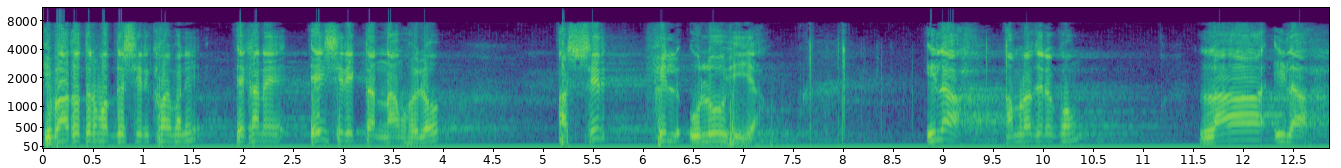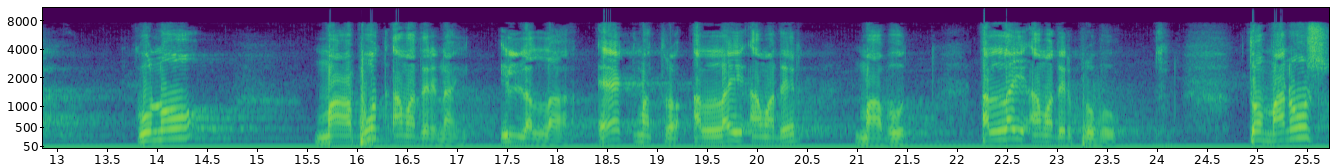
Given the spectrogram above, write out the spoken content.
ইবাদতের মধ্যে শিরিক হয় মানে এখানে এই শিরিকটার নাম হইল আর শির ফিল উলুহিয়া। ইলাহ, আমরা যেরকম, লা ইলাহ, কোন মাবুদ আমাদের নাই, ইল্লাল্লাহ, একমাত্র আল্লাহ আমাদের মাবুদ, আল্লাহ আমাদের প্রভু। তো মানুষ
